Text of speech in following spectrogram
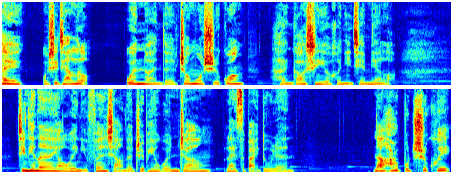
嗨，我是佳乐，温暖的周末时光，很高兴又和你见面了。今天呢，要为你分享的这篇文章来自摆渡人。男孩不吃亏，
